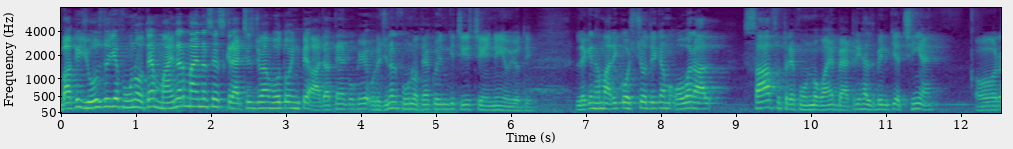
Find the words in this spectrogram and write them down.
बाकी यूज़ जो ये फ़ोन होते हैं माइनर माइनर से स्क्रैचेस जो हैं, वो तो इन पे आ जाते हैं, क्योंकि ये ओरिजिनल फ़ोन होते हैं, कोई इनकी चीज़ चेंज नहीं हुई होती। लेकिन हमारी कोशिश होती है कि हम ओवरऑल साफ़ सुथरे फ़ोन मंगवाएँ बैटरी हेल्थ भी इनकी अच्छी हैं, और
